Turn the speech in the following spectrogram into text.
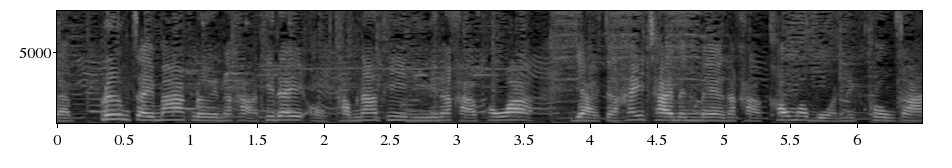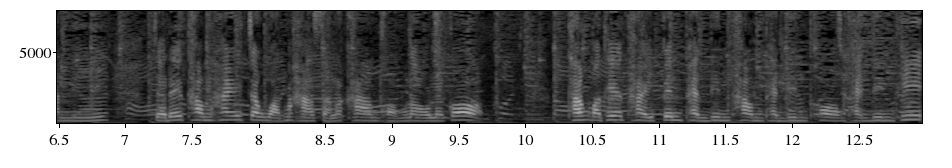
แบบปลื้มใจมากเลยนะคะ ที่ได้ออกทำหน้าที่นี้นะคะ เพราะว่าอยากจะให้ชายแมนแมนๆนะคะเข้ามาบวชในโครงการนี้ จะได้ทำให้จังหวัดมหาสารคามของเรา แล้วก็ทั้งประเทศไทยเป็นแผ่นดินธรรมแผ่นดินทองแผ่นดินที่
